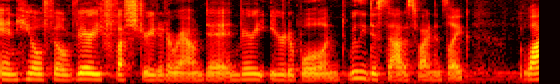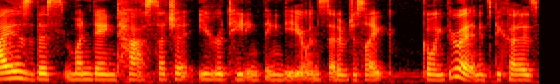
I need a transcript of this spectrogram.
and he'll feel very frustrated around it and very irritable and really dissatisfied and it's like why is this mundane task such an irritating thing to you instead of just like going through it and it's because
